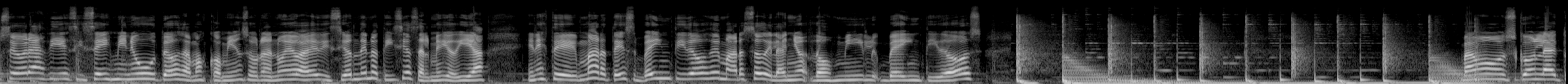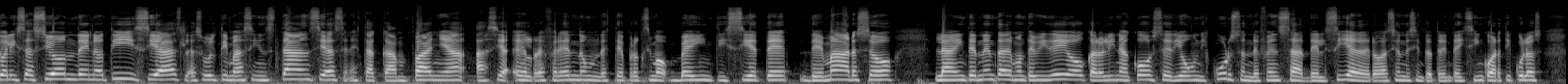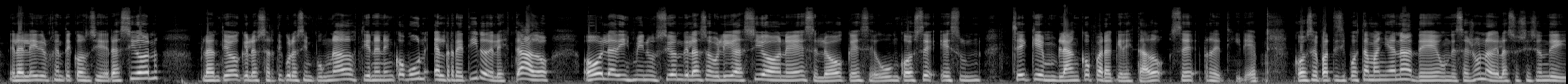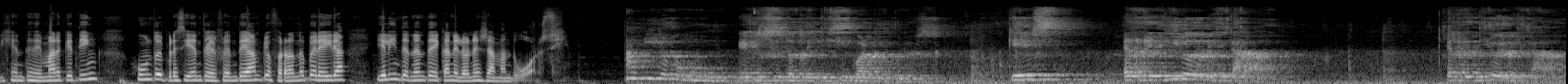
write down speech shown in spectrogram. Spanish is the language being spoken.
12 horas 16 minutos, damos comienzo a una nueva edición de Noticias al Mediodía en este martes 22 de marzo del año 2022. Vamos con la actualización de noticias, las últimas instancias en esta campaña hacia el referéndum de este próximo 27 de marzo. La intendenta de Montevideo, Carolina Cose, dio un discurso en defensa del sí a la derogación de 135 artículos de la ley de urgente consideración. Planteó que los artículos impugnados tienen en común el retiro del Estado o la disminución de las obligaciones, lo que según Cose es un cheque en blanco para que el Estado se retire. Cose participó esta mañana de un desayuno de la Asociación de Dirigentes de Marketing junto al presidente del Frente Amplio, Fernando Pereira, y el intendente de Canelones, Yamandu Orsi un hilo común estos 135 artículos, que es el retiro del Estado. El retiro del Estado.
